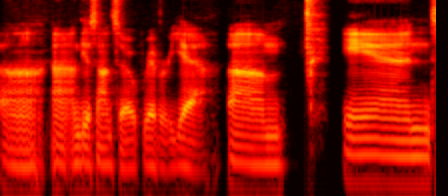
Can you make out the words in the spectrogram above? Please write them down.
uh, on the Isonzo River. Yeah. Um, and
